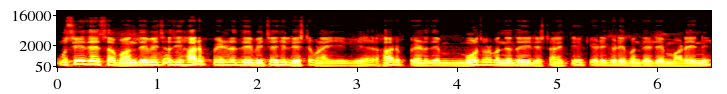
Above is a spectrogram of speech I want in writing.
ਉਸੇ ਦੇ ਸਬੰਧ ਦੇ ਵਿੱਚ ਅਸੀਂ ਹਰ ਪਿੰਡ ਦੇ ਵਿੱਚ ਅਸੀਂ ਲਿਸਟ ਬਣਾਈ ਹੈਗੀ ਹੈ। ਹਰ ਪਿੰਡ ਦੇ ਮੋਹਤਵਰ ਬੰਦਿਆਂ ਤੋਂ ਅਸੀਂ ਲਿਸਟਾਂ ਲਿੱਤੀਆਂ ਕਿਹੜੇ ਕਿਹੜੇ ਬੰਦੇ ਜਿਹੜੇ ਮਾੜੇ ਨੇ,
